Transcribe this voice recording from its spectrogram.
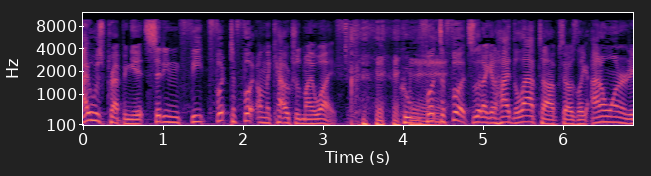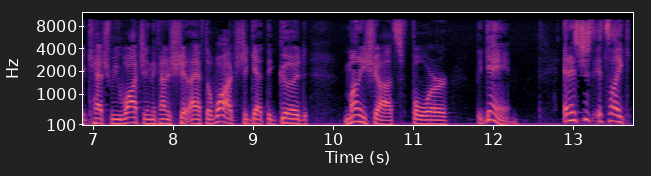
I was prepping it, sitting feet foot to foot on the couch with my wife, who foot to foot, so that I could hide the laptop because I was like, I don't want her to catch me watching the kind of shit I have to watch to get the good money shots for the game. And it's just, it's like,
